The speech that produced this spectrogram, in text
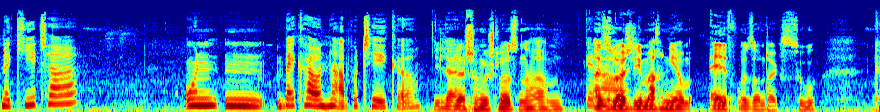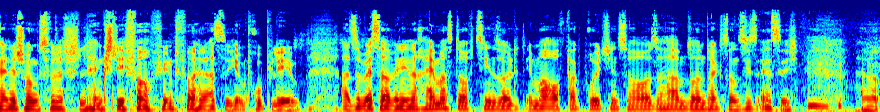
eine Kita und ein Bäcker und eine Apotheke. Die leider schon geschlossen haben. Genau. Also Leute, die machen hier um 11 Uhr sonntags zu. Keine Chance für das Langschläfer auf jeden Fall, hast du hier ein Problem. Also besser, wenn ihr nach Heimersdorf ziehen solltet, immer Aufbackbrötchen zu Hause haben sonntags, sonst ist Essig. Ja.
